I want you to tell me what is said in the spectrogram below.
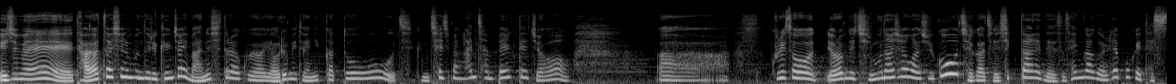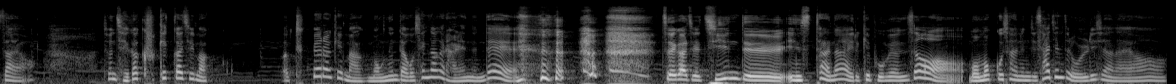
요즘에 다이어트 하시는 분들이 굉장히 많으시더라고요. 여름이 되니까 또 지금 체지방 한참 뺄 때죠. 아, 그래서 여러분들 질문하셔가지고 제가 제 식단에 대해서 생각을 해보게 됐어요. 전 제가 그렇게까지 막 어, 특별하게 막 먹는다고 생각을 안 했는데 제가 제 지인들 인스타나 이렇게 보면서 뭐 먹고 사는지 사진들 올리잖아요.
